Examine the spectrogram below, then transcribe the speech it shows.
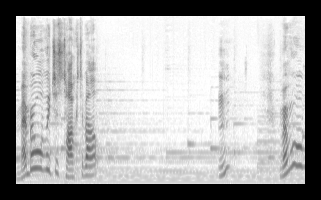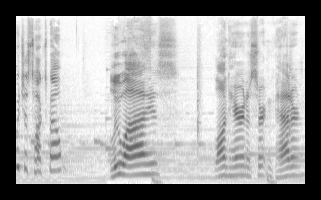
remember what we just talked about? Hmm? Remember what we just talked about? Blue eyes, blonde hair in a certain pattern.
